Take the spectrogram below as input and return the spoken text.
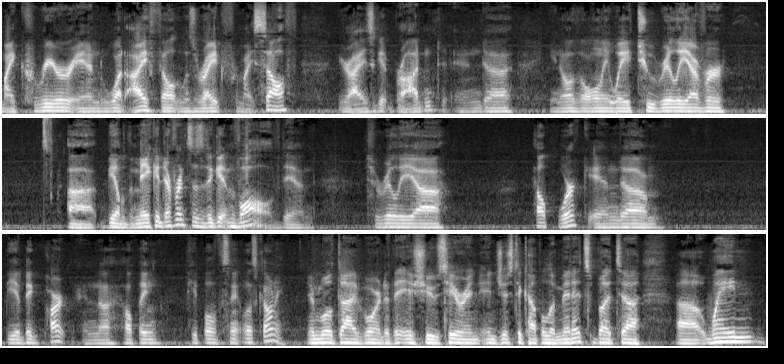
my career and what I felt was right for myself. Your eyes get broadened, and uh, you know the only way to really ever uh, be able to make a difference is to get involved and to really uh, help work and um, be a big part in uh, helping people of St. Louis County. And we'll dive more into the issues here in, in just a couple of minutes. But uh, uh, Wayne,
